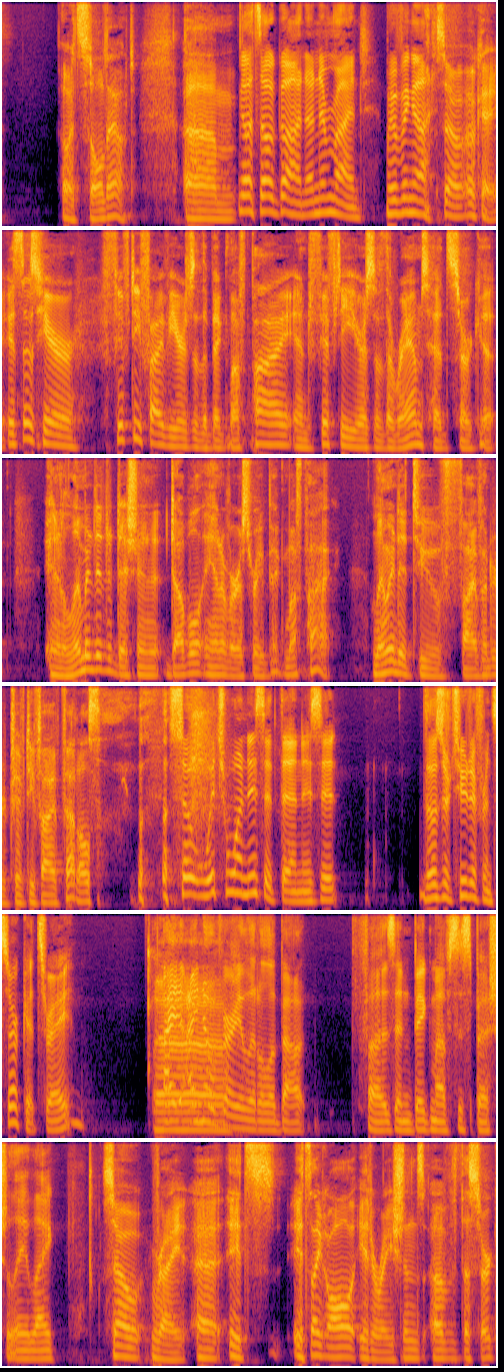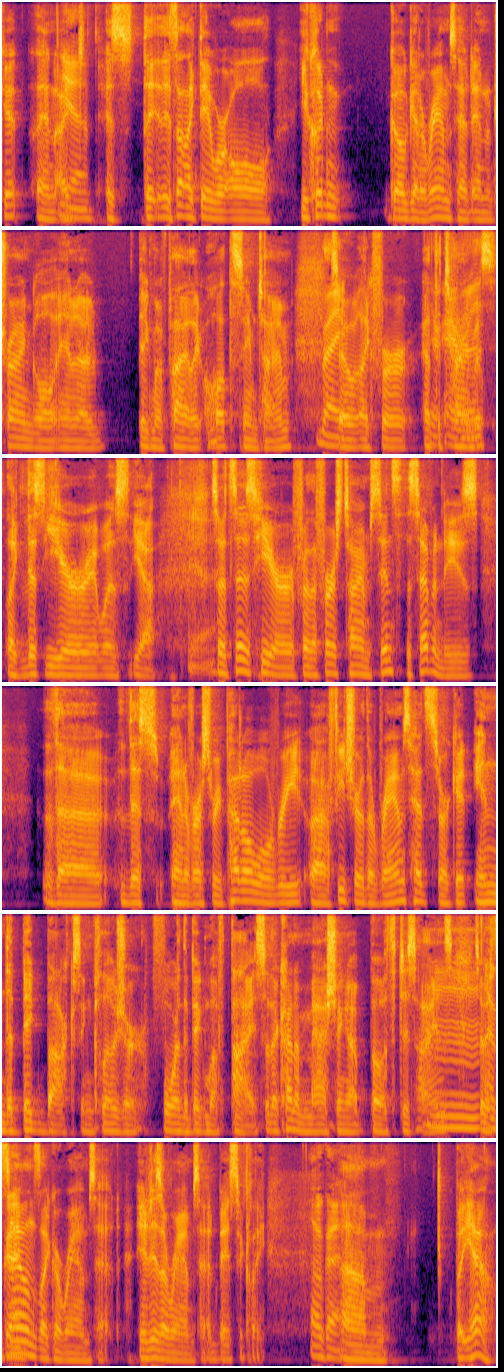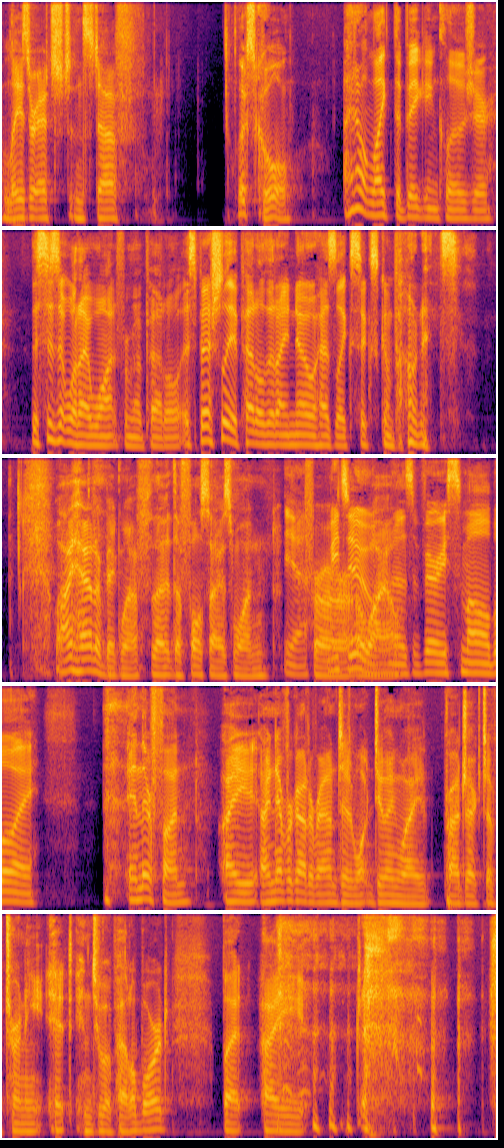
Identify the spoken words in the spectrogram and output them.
oh, it's sold out. Um, No, it's all gone. Oh, never mind. Moving on. so okay, it says here 55 years of the Big Muff Pi and 50 years of the Ram's Head circuit in a limited edition double anniversary Big Muff Pi, limited to 555 pedals. So which one is it then? Is it those are two different circuits, right? I, I know Uh, very little about fuzz and big muffs, especially. Like, So right, uh, it's it's like all iterations of the circuit, and Yeah. I it's it's not like they were all. You couldn't go get a ram's head and a triangle and a big muff Pi like all at the same time. Right. So like for at the time, like this year, it was yeah. Yeah. So it says here for the first time since the seventies. The this anniversary pedal will re, uh, feature the Ram's Head circuit in the big box enclosure for the Big Muff Pi. So they're kind of mashing up both designs. so it Mm, okay. sounds like a Ram's Head. It is a Ram's Head basically. okay, Um, but yeah, laser etched and stuff. Looks cool. I don't like the big enclosure. This isn't what I want from a pedal, especially a pedal that I know has like six components. Well, I had a Big Muff, the, the full size one, Yeah, for me too. a while, I was a very small boy. And they're fun. I I never got around to doing my project of turning it into a pedal board, but I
